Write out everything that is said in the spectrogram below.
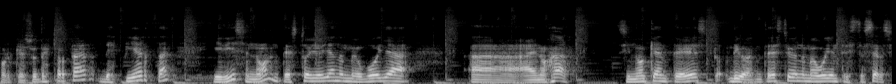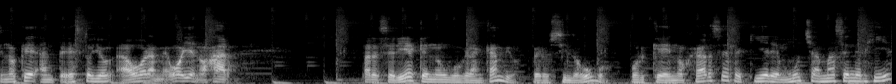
porque eso es despertar, despierta y dice, no, ante esto yo ya no me voy a, a enojar, sino que ante esto, digo, ante esto yo no me voy a entristecer, sino que ante esto yo ahora me voy a enojar. Parecería que no hubo gran cambio, pero sí lo hubo, porque enojarse requiere mucha más energía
